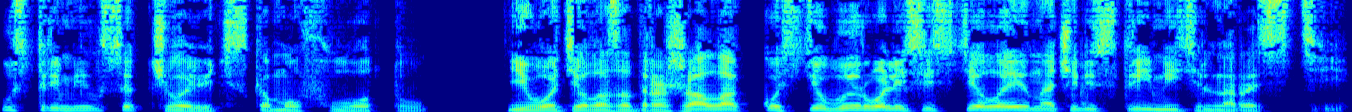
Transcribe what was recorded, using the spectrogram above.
устремился к человеческому флоту. Его тело задрожало, кости вырвались из тела и начали стремительно расти.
